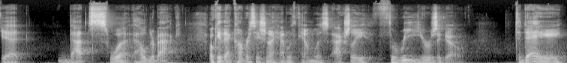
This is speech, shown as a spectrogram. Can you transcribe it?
Yet that's what held her back. Okay, that conversation I had with Kim was actually three years ago. Today,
